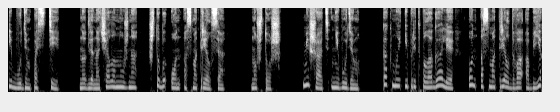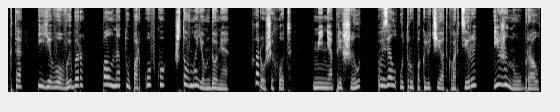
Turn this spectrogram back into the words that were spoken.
и будем пасти. Но для начала нужно, чтобы он осмотрелся. Ну что ж, мешать не будем. Как мы и предполагали, он осмотрел два объекта, и его выбор пал на ту парковку, что в моем доме. Хороший ход. Меня пришил, взял у трупа ключи от квартиры и жену убрал.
